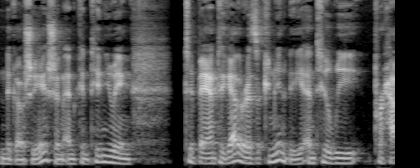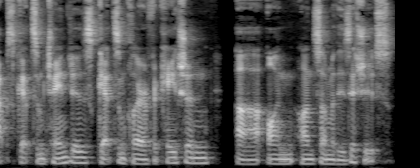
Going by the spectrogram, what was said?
negotiation and continuing to band together as a community until we perhaps get some changes, get some clarification uh, on on some of these issues.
